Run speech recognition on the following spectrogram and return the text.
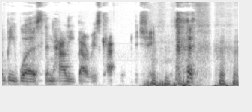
to be worse than Halle Berry's Catwoman, is she?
